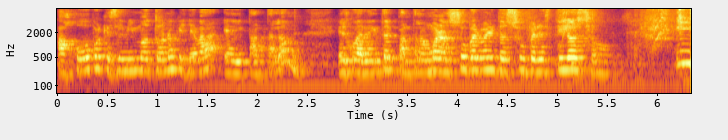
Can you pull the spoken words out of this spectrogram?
a juego porque es el mismo tono que lleva el pantalón, el cuadradito del pantalón. Bueno, súper bonito, súper estiloso y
